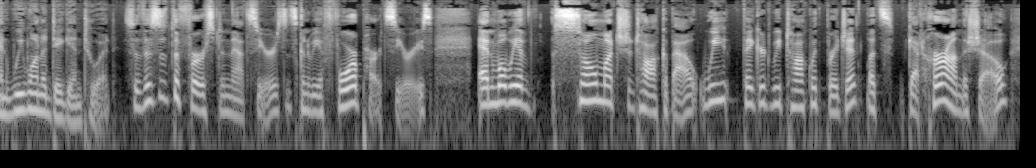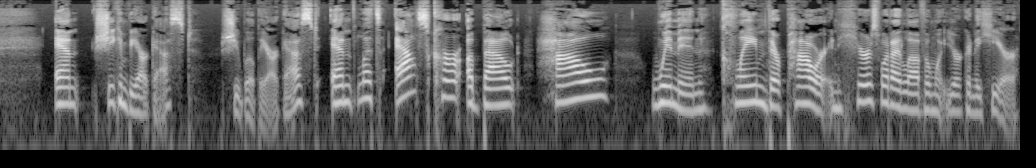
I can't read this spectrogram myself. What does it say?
And we want to dig into it. So, this is the first in that series. It's going to be a four part series. And while we have so much to talk about, we figured we'd talk with Bridget. Let's get her on the show. And she can be our guest. She will be our guest. And let's ask her about how women claim their power. And here's what I love and what you're going to hear.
